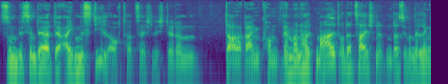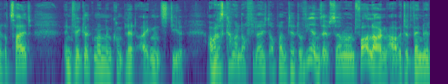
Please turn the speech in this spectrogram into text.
so ein bisschen der, der eigene Stil auch tatsächlich, der dann da reinkommt. Wenn man halt malt oder zeichnet und das über eine längere Zeit, entwickelt man einen komplett eigenen Stil. Aber das kann man doch vielleicht auch beim Tätowieren, selbst wenn man mit Vorlagen arbeitet. Wenn du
